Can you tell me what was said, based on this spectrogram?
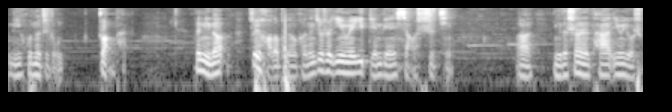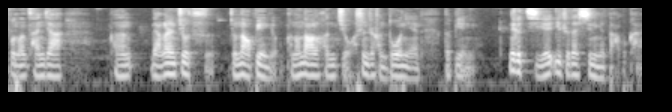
离婚的这种状态。跟你的最好的朋友，可能就是因为一点点小事情，啊，你的生日他因为有事不能参加，可能两个人就此就闹别扭，可能闹了很久，甚至很多年的别扭，那个结一直在心里面打不开。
